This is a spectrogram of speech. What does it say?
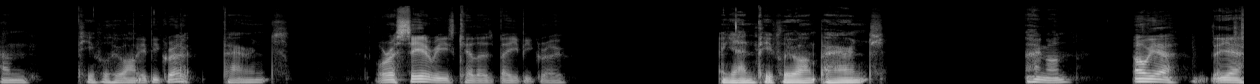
um, people who aren't Baby grow. pa- parents. Or a series killer's baby grow? Again, people who aren't parents. Hang on. Oh yeah, yeah,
